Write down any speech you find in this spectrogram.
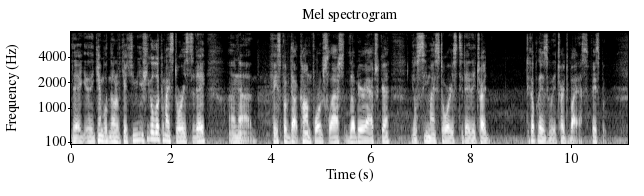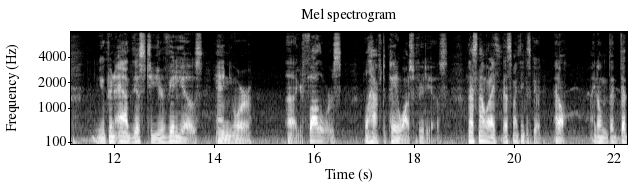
they, they came with notification. If you go look at my stories today on uh, facebook.com forward slash the bariatrica, you'll see my stories today. They tried a couple days ago. They tried to buy us Facebook you can add this to your videos and your uh, your followers will have to pay to watch videos. That's not what I that's what I think is good at all. I don't that, that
